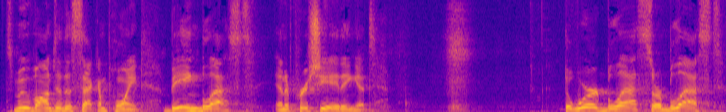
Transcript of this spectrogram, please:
Let's move on to the second point being blessed and appreciating it. The word bless or blessed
